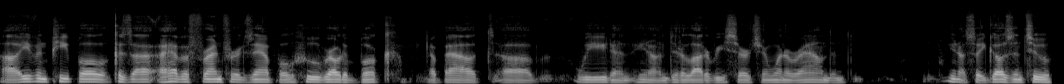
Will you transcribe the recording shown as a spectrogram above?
Uh, even people, because I, I, have a friend, for example, who wrote a book about uh, weed and you know and did a lot of research and went around and you know so he goes into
